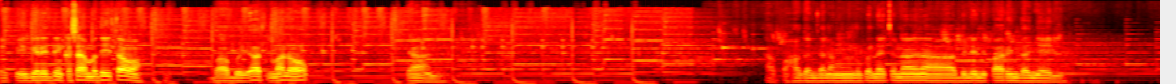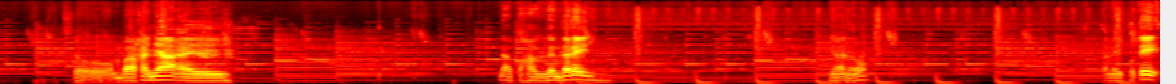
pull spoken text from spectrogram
May piggery din kasama dito. Baboy at manok. Yan. Napakaganda ng lugar na ito na nabili ni paring Daniel. So, ang baka niya ay napakaganda rin. Yan oh. Panay puti.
